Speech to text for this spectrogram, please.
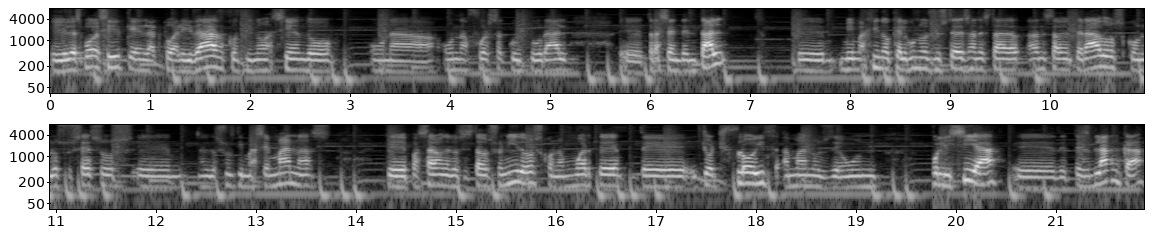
Y les puedo decir que en la actualidad continúa siendo una, una fuerza cultural eh, trascendental. Eh, me imagino que algunos de ustedes han estado, han estado enterados con los sucesos eh, en las últimas semanas que pasaron en los Estados Unidos con la muerte de George Floyd a manos de un policía de tez blanca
